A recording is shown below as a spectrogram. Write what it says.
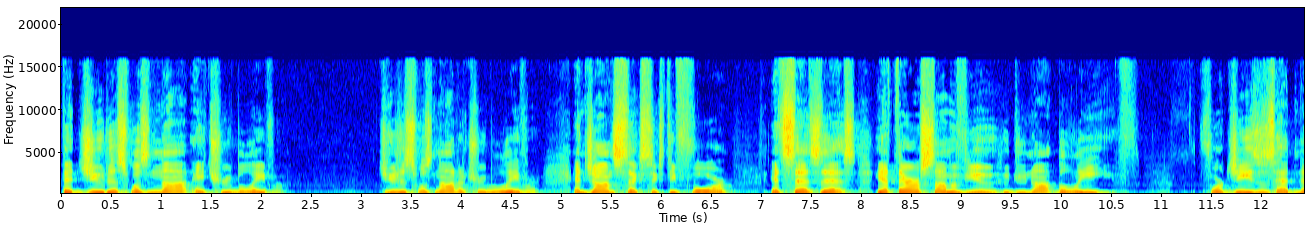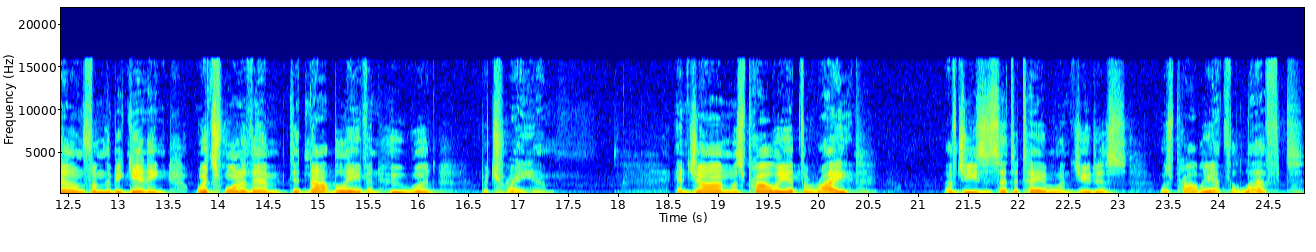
that Judas was not a true believer. Judas was not a true believer. In John 6 64, it says this Yet there are some of you who do not believe. For Jesus had known from the beginning which one of them did not believe and who would betray him. And John was probably at the right of Jesus at the table, and Judas was probably at the left.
